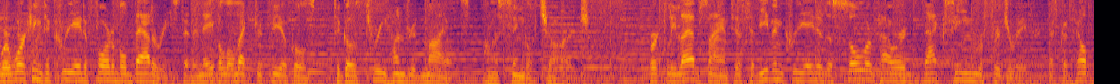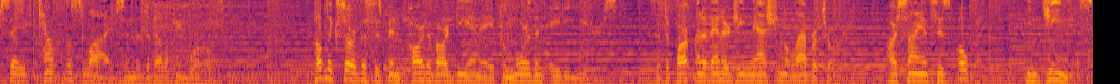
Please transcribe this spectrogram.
We're working to create affordable batteries that enable electric vehicles to go 300 miles on a single charge. Berkeley Lab scientists have even created a solar powered vaccine refrigerator that could help save countless lives in the developing world. Public service has been part of our DNA for more than 80 years. As a Department of Energy national laboratory, our science is open, ingenious,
